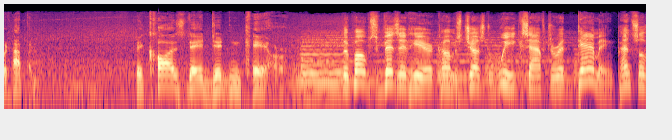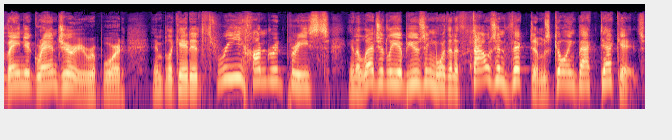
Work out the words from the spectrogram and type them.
it happen? Because they didn't care. The Pope's visit here comes just weeks after a damning Pennsylvania grand jury report implicated 300 priests in allegedly abusing more than a thousand victims going back decades,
